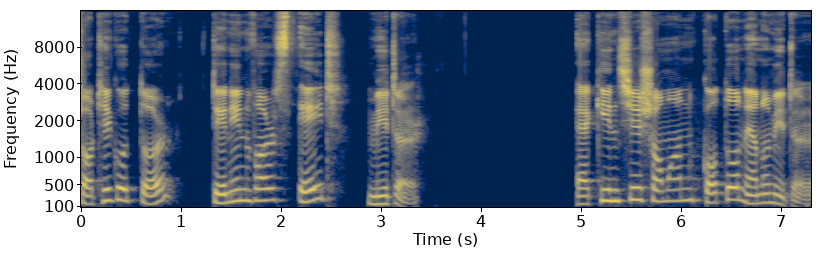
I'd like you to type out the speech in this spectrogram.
সঠিক উত্তর টেন ইনভার্স এইট মিটার এক ইঞ্চি সমান কত ন্যানোমিটার?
